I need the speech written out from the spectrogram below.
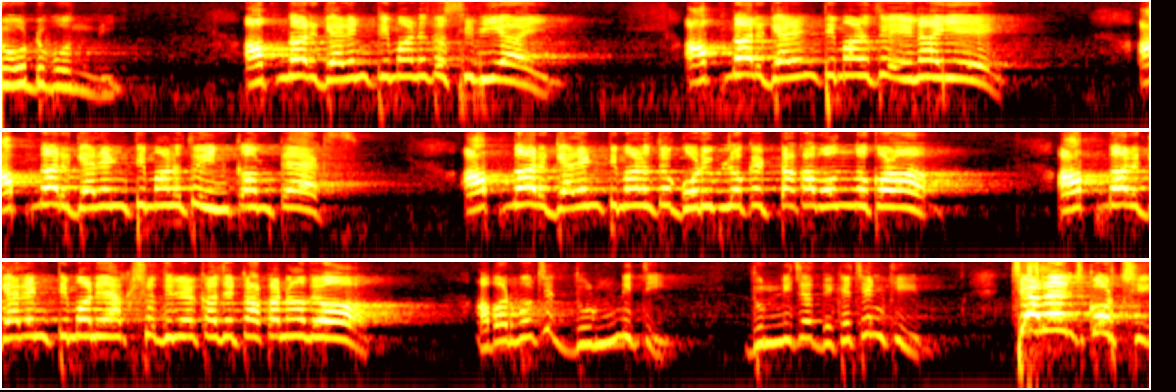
নোটবন্দি। আপনার গ্যারেন্টি মানে তো সিবিআই আপনার গ্যারেন্টি মানে তো এনআইএ আপনার গ্যারেন্টি মানে তো ইনকাম ট্যাক্স আপনার গ্যারেন্টি মানে তো গরিব লোকের টাকা বন্ধ করা। আপনার গ্যারেন্টি মানে একশো দিনের কাজে টাকা না দেওয়া। আবার বলছে দুর্নীতি। দুর্নীতি দেখেছেন কি? চ্যালেঞ্জ করছি।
